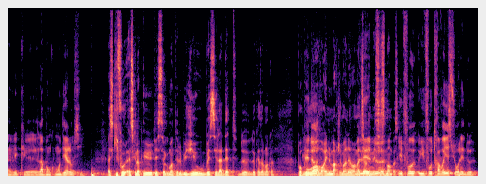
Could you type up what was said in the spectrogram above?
avec euh, la Banque mondiale aussi. Est-ce qu'il faut, est-ce que la priorité c'est augmenter le budget ou baisser la dette de, Casablanca pour pouvoir avoir une marge de manœuvre en matière d'investissement parce Il faut, il faut travailler sur les deux.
